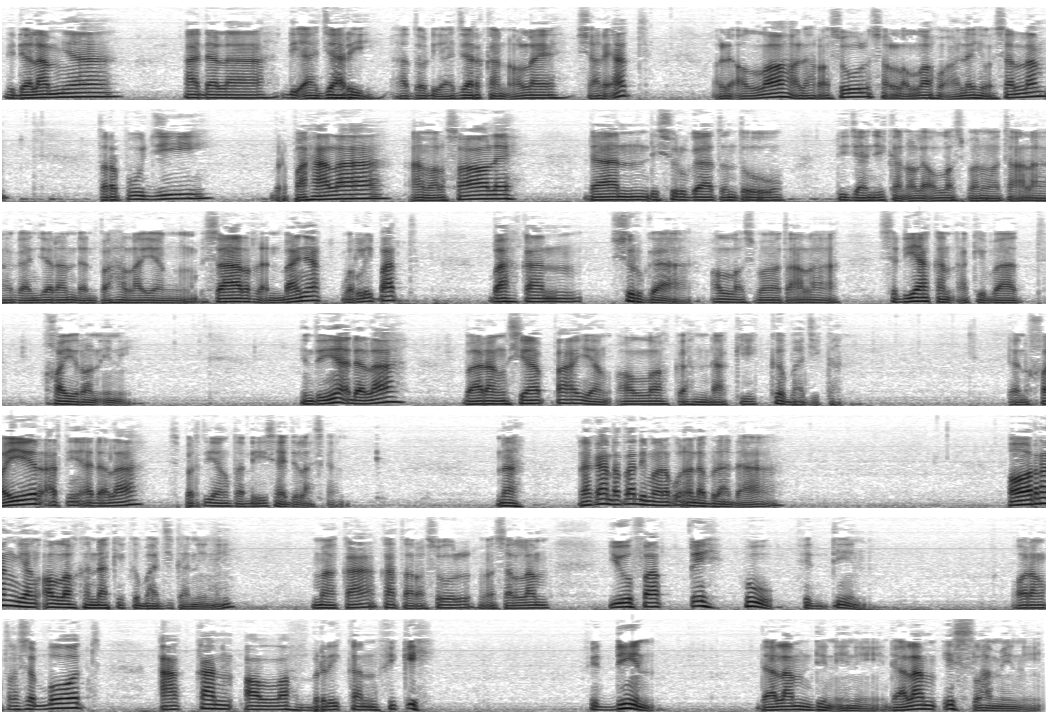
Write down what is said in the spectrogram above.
di dalamnya adalah diajari atau diajarkan oleh syariat, oleh Allah, oleh Rasul Shallallahu Alaihi Wasallam, terpuji, berpahala, amal saleh, dan di surga tentu dijanjikan oleh Allah Subhanahu Wa Taala ganjaran dan pahala yang besar dan banyak berlipat, bahkan surga Allah Subhanahu Wa Taala sediakan akibat khairan ini. Intinya adalah barang siapa yang Allah kehendaki kebajikan. Dan khair artinya adalah seperti yang tadi saya jelaskan. Nah, rekan rata di mana pun Anda berada, orang yang Allah kehendaki kebajikan ini, maka kata Rasul SAW, yufaqihhu fid Orang tersebut akan Allah berikan fikih fiddin dalam din ini, dalam Islam ini.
